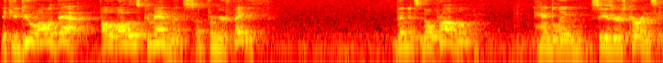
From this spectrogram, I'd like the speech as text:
If you do all of that, follow all those commandments from your faith, then it's no problem handling Caesar's currency.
